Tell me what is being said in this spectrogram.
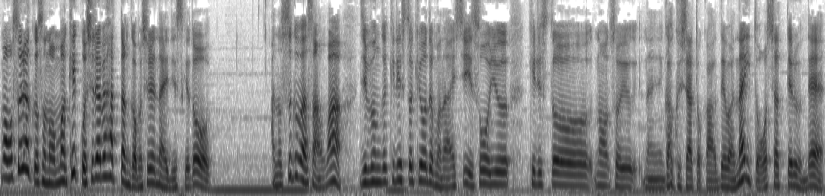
まあおそらくその、まあ結構調べはったんかもしれないですけど、あの、すぐわさんは自分がキリスト教でもないし、そういうキリストのそういう、ね、学者とかではないとおっしゃってるんで、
